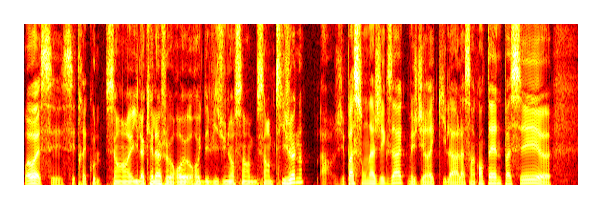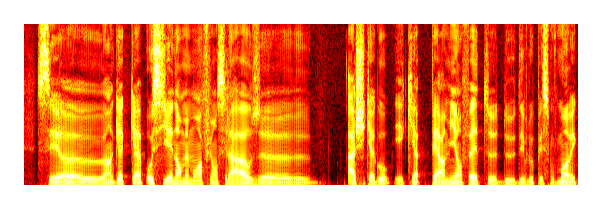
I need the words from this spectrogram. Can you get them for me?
ouais ouais c'est c'est très cool. C'est un- il a quel âge, Roy, Davis Jr. C'est un, c'est un petit jeune? Alors j'ai pas son âge exact, mais je dirais qu'il a la cinquantaine passée. euh, c'est euh, un gars qui a aussi énormément influencé la house euh, à Chicago et qui a permis en fait de développer ce mouvement avec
